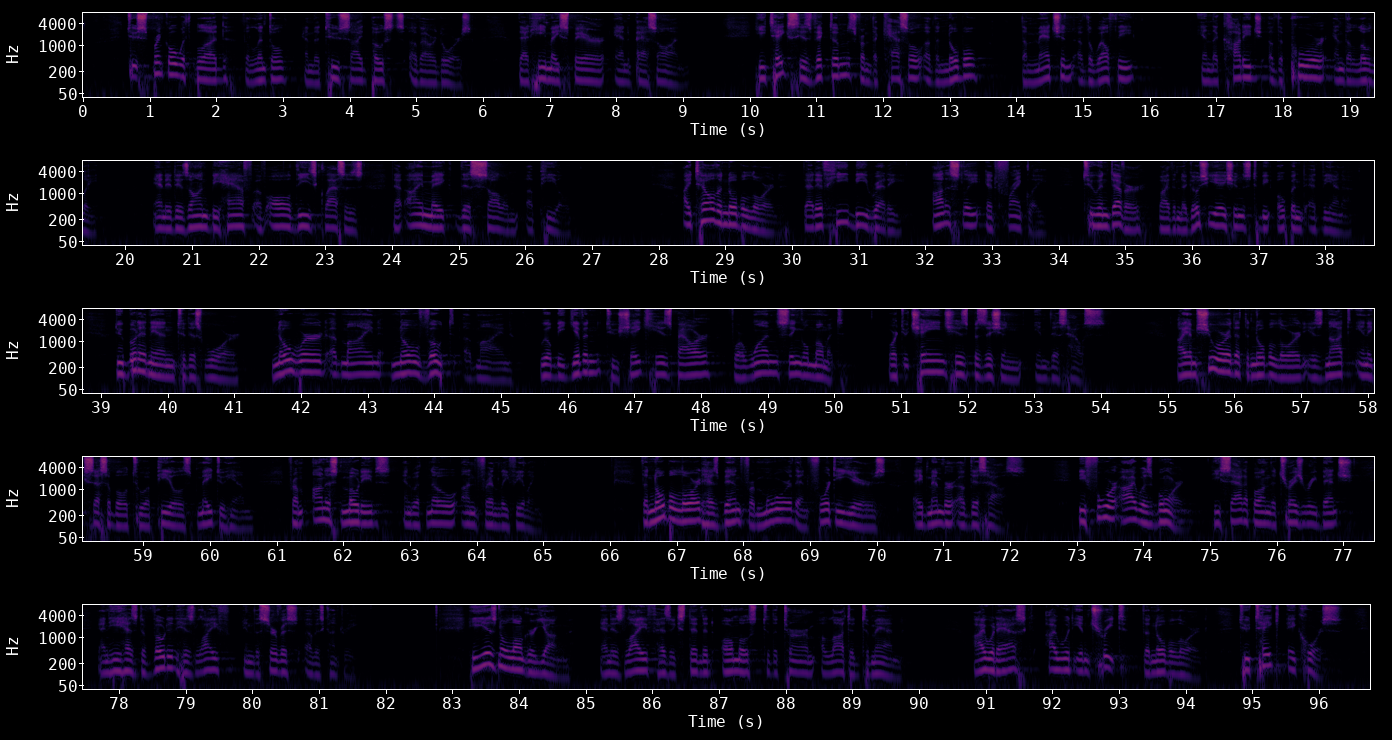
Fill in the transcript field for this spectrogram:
to sprinkle with blood the lintel and the two side posts of our doors, that he may spare and pass on. He takes his victims from the castle of the noble, the mansion of the wealthy, and the cottage of the poor and the lowly. And it is on behalf of all these classes that I make this solemn appeal. I tell the noble Lord that if he be ready, honestly and frankly, to endeavor by the negotiations to be opened at Vienna, do put an end to this war, no word of mine, no vote of mine will be given to shake his power for one single moment or to change his position in this house. I am sure that the noble Lord is not inaccessible to appeals made to him from honest motives and with no unfriendly feeling. The noble Lord has been for more than 40 years a member of this house. Before I was born, he sat upon the treasury bench and he has devoted his life in the service of his country. He is no longer young and his life has extended almost to the term allotted to man. I would ask, I would entreat the noble Lord to take a course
